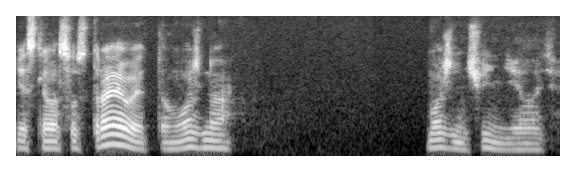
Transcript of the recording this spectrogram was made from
Если вас устраивает, то можно, можно ничего не делать.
